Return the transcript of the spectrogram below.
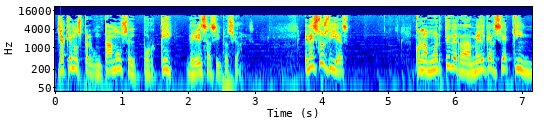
ya que nos preguntamos el porqué de esas situaciones. En estos días, con la muerte de Radamel García King,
